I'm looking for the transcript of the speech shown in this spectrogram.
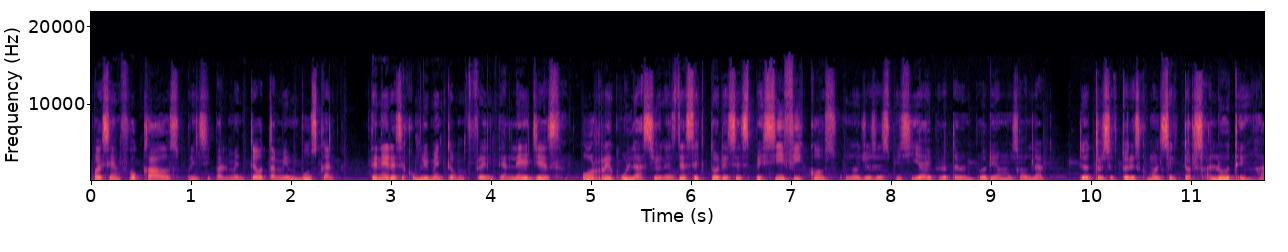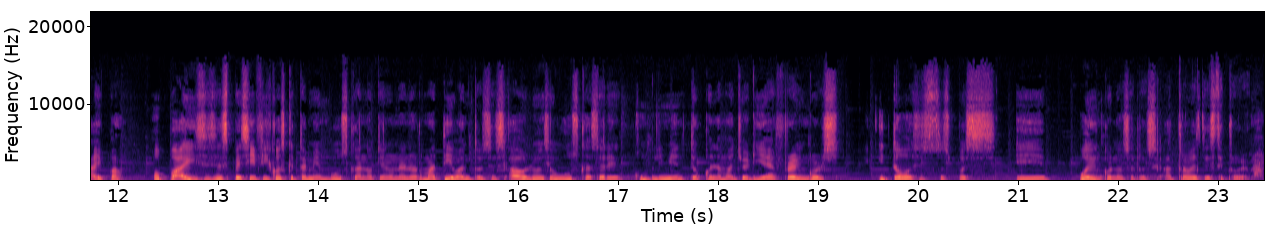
pues enfocados principalmente o también buscan tener ese cumplimiento frente a leyes o regulaciones de sectores específicos. Uno de ellos es PCI, pero también podríamos hablar de otros sectores como el sector salud en HIPAA o países específicos que también buscan o tienen una normativa, entonces AWS busca hacer el cumplimiento con la mayoría de frameworks y todos estos pues eh, pueden conocerlos a través de este programa.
